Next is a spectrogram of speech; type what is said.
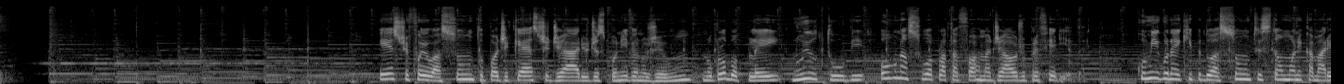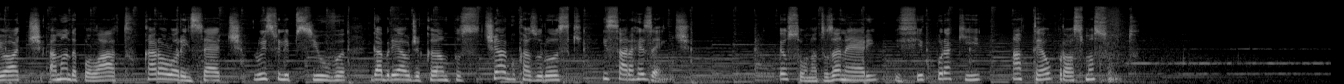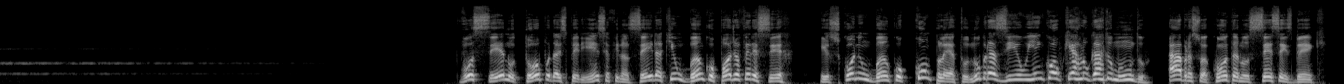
Este foi o assunto podcast diário disponível no G1, no Globoplay, no YouTube ou na sua plataforma de áudio preferida. Comigo na equipe do assunto estão Mônica Mariotti, Amanda Polato, Carol Lorenzetti, Luiz Felipe Silva, Gabriel de Campos, Tiago Kazuroski e Sara Rezende. Eu sou Natuzaneri e fico por aqui. Até o próximo assunto. Você no topo da experiência financeira que um banco pode oferecer. Escolha um banco completo no Brasil e em qualquer lugar do mundo. Abra sua conta no C6 Bank.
